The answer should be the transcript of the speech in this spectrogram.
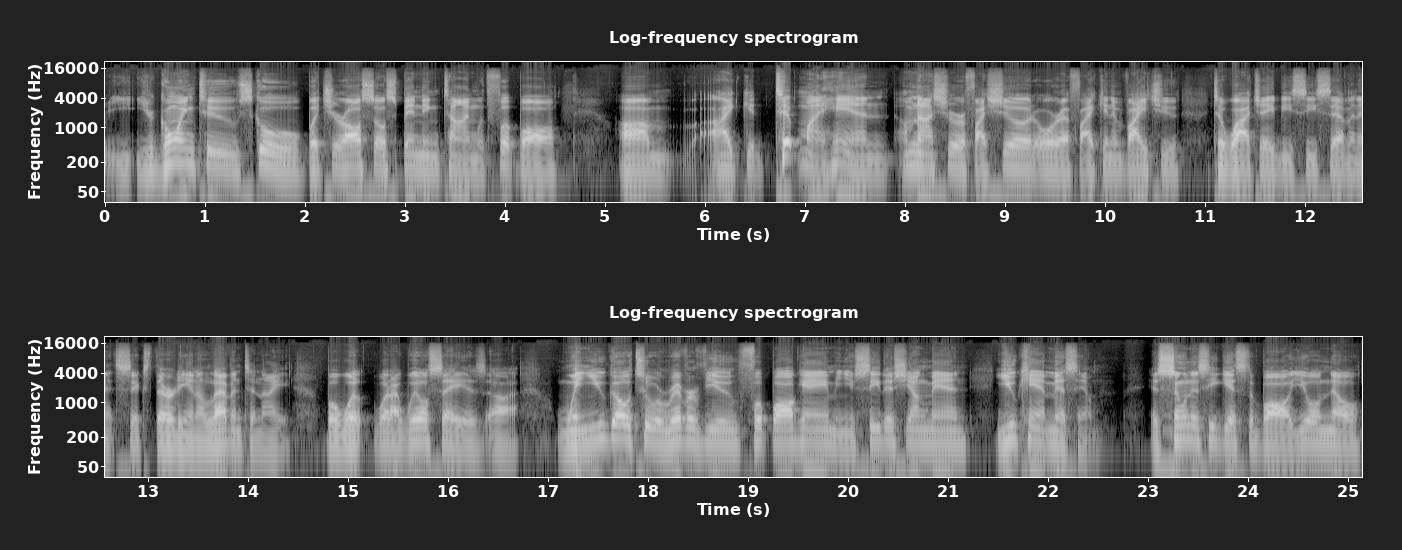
you're going to school, but you're also spending time with football um, I could tip my hand. I'm not sure if I should or if I can invite you to watch ABC seven at six thirty and eleven tonight. But what what I will say is, uh, when you go to a Riverview football game and you see this young man, you can't miss him. As soon as he gets the ball, you'll know,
